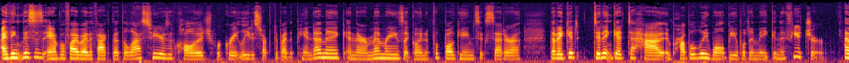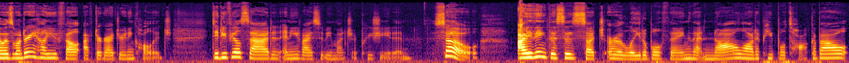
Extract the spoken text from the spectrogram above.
I think this is amplified by the fact that the last two years of college were greatly disrupted by the pandemic, and there are memories like going to football games, etc., that I get didn't get to have and probably won't be able to make in the future. I was wondering how you felt after graduating college. Did you feel sad, and any advice would be much appreciated. So, I think this is such a relatable thing that not a lot of people talk about,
